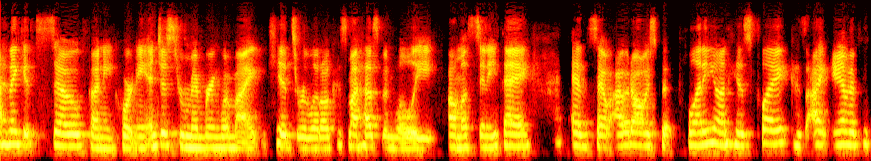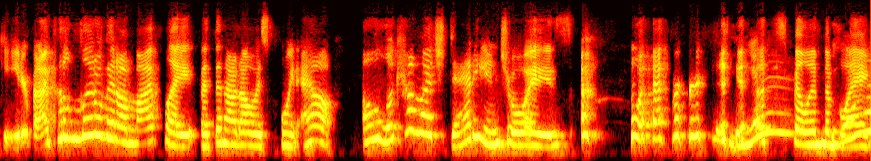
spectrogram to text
I think it's so funny, Courtney, and just remembering when my kids were little, because my husband will eat almost anything. And so I would always put plenty on his plate because I am a picky eater, but I put a little bit on my plate. But then I'd always point out, oh, look how much daddy enjoys whatever it is, yes, fill in the blank.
